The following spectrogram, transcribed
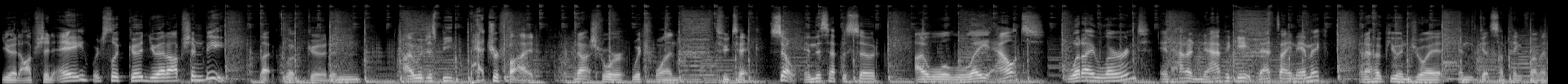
You had option A, which looked good, you had option B that looked good. And I would just be petrified, not sure which one to take. So, in this episode, I will lay out what I learned and how to navigate that dynamic, and I hope you enjoy it and get something from it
